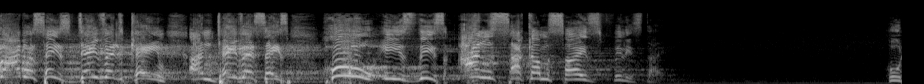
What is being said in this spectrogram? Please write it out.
Bible says David came, and David says, Who is this uncircumcised Philistine who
